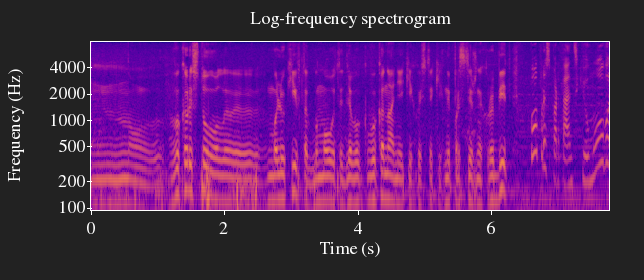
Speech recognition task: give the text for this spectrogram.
ну, використовували малюків, так би мовити, для виконання якихось таких непрестижних робіт. Попри спартанські умови,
